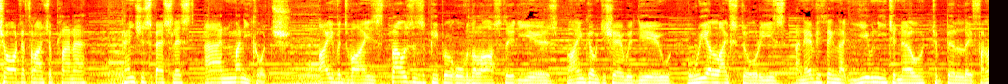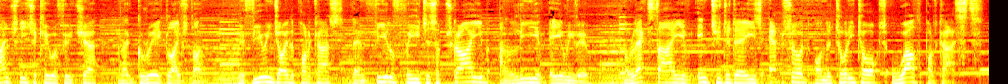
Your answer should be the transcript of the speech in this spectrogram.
Chartered Financial Planner, Pension Specialist, and Money Coach. I've advised thousands of people over the last 30 years. I'm going to share with you real life stories and everything that you need to know to build a financially secure future and a great lifestyle. If you enjoy the podcast, then feel free to subscribe and leave a review. Now let's dive into today's episode on the Tony Talks Wealth Podcast.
